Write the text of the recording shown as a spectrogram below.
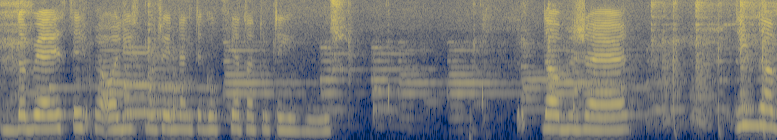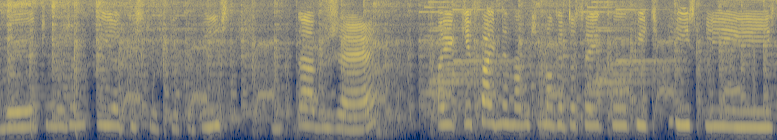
Dobra, jesteśmy Oliw, może jednak tego kwiata tutaj włóż. Dobrze. Dzień dobry, czy możemy tu jakieś sztuczki kupić? Dobrze. O, jakie fajne, mamusi, mogę to sobie kupić? Please, please.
